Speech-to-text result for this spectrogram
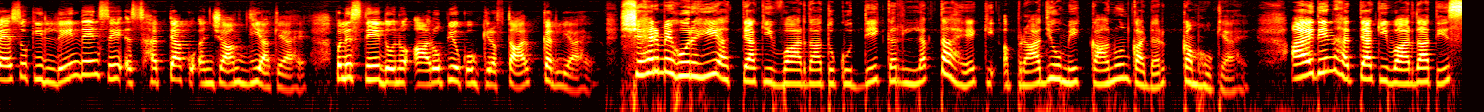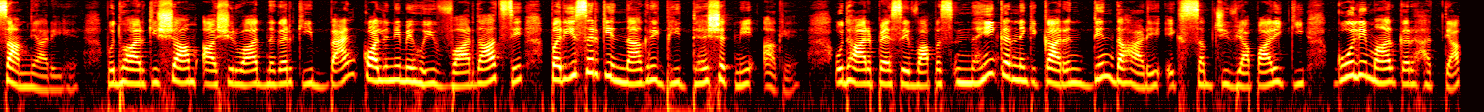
पैसों की लेन देन से इस हत्या को अंजाम दिया गया है। पुलिस ने दोनों आरोपियों को गिरफ़्तार कर लिया है। शहर में हो रही हत्या की वारदातों को देखकर लगता है की अपराधियों में कानून का डर कम हो गया है। आए दिन हत्या की वारदातें सामने आ रही है। बुधवार की शाम आशीर्वाद नगर की बैंक कॉलोनी में हुई वारदात से परिसर के नागरिक भी दहशत में आ गए। उधार पैसे वापस नहीं करने के कारण दिन दहाड़े एक सब्ज़ी व्यापारी की गोली मारकर हत्या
